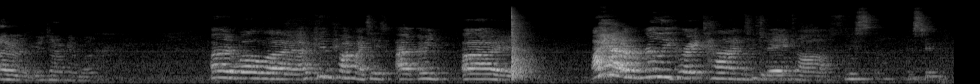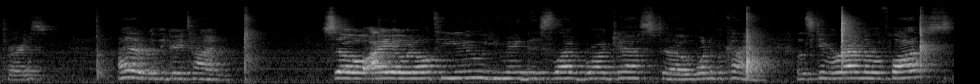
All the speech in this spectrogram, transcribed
I don't know what you're talking about. Alright, well, uh, I couldn't find my taste. I, I mean, uh, I had a really great time today, Mr. Mr. Torres. I had a really great time. So I owe it all to you. You made this live broadcast uh, one of a kind. Let's give a round of applause.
